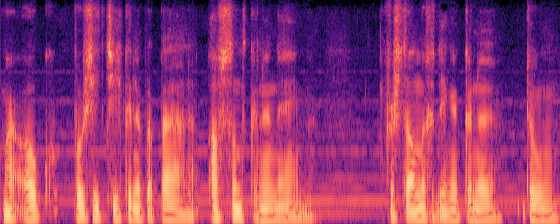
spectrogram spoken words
maar ook positie kunnen bepalen, afstand kunnen nemen, verstandige dingen kunnen doen.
